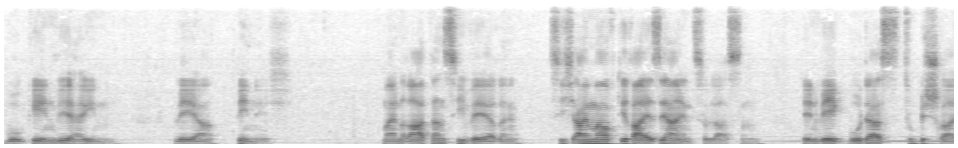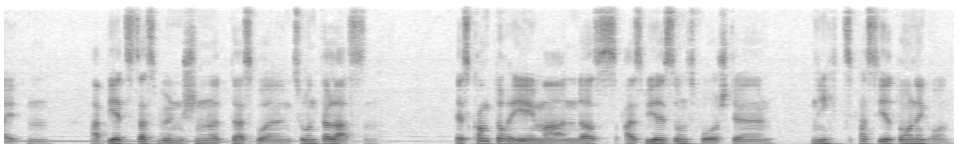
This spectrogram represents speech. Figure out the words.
Wo gehen wir hin? Wer bin ich? Mein Rat an Sie wäre, sich einmal auf die Reise einzulassen, den Weg Buddhas zu beschreiten, ab jetzt das Wünschen und das Wollen zu unterlassen. Es kommt doch eh immer anders, als wir es uns vorstellen. Nichts passiert ohne Grund.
